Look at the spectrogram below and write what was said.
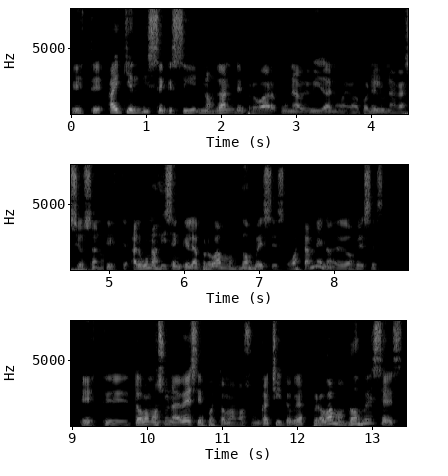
Este, hay quien dice que si nos dan de probar una bebida nueva, ponerle una gaseosa. Este, algunos dicen que la probamos dos veces o hasta menos de dos veces este, tomamos una vez y después tomamos un cachito, que probamos dos veces,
